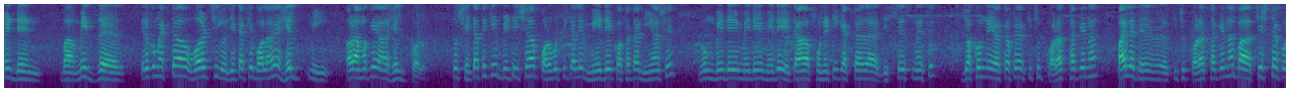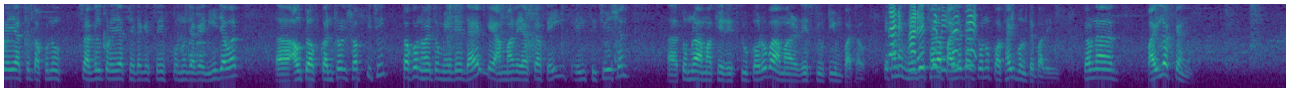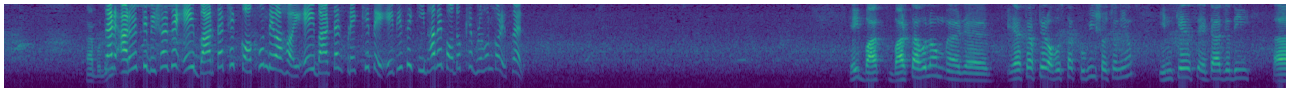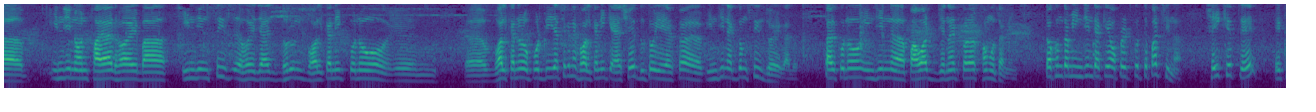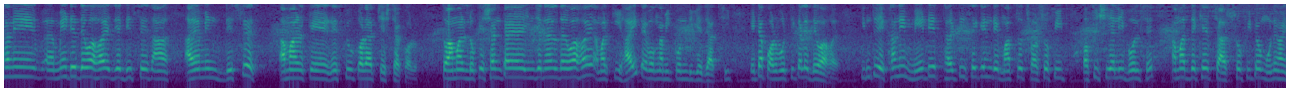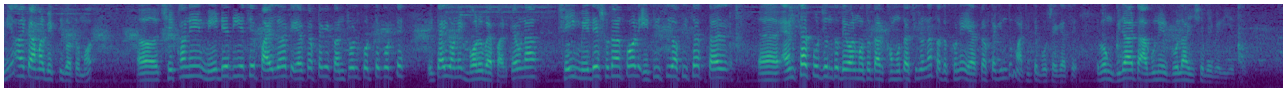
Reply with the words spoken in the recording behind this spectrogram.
মেডেন বা মেডজার এরকম একটা ওয়ার্ড ছিল যেটাকে বলা হয় হেল্প মি আর আমাকে হেল্প করো। তো সেটা থেকেই ব্রিটিশরা পরবর্তীকালে মেডে কথাটা নিয়ে আসে এবং মেডে মেডে মেডে এটা ফোনেটিক একটা ডিস্ট্রেস মেসেজ যখন এয়ারক্রাফটে আর কিছু করার থাকে না পাইলটের কিছু করার থাকে না বা চেষ্টা করে যাচ্ছে তখনও স্ট্রাগল করে যাচ্ছে এটাকে সেফ কোনো জায়গায় নিয়ে যাওয়ার আউট অফ কন্ট্রোল সব কিছুই তখন হয়তো মেডে দেয় যে আমার এয়ারক্রাফট এই এই সিচুয়েশন তোমরা আমাকে রেস্কিউ করো বা আমার রেস্কিউ টিম পাঠাও। এখানে মেডে ছাড়া পাইলট আর কোনো কথাই বলতে পারেনি। কেননা পাইলট কেন? স্যার আরও একটি বিষয় যে এই বার্তা ঠিক কখন দেওয়া হয়? এই বার্তার প্রেক্ষিতে এটিসি কীভাবে পদক্ষেপ গ্রহণ করে স্যার? এই বার্তা হলো এয়ারক্রাফটের অবস্থা খুবই শোচনীয়। ইনকেস এটা যদি ইঞ্জিন অন ফায়ার হয় বা ইঞ্জিন সিজ হয়ে যায় ধরুন ভলকানিক কোনো ভলকানের ওপর দিয়ে যাচ্ছে এখানে ভলক্যানিক অ্যাশে দুটো এয়ারক্রাফট ইঞ্জিন একদম সিজড হয়ে গেল। তার কোনো ইঞ্জিন পাওয়ার জেনারেট করার ক্ষমতা নেই। তখন তো আমি ইঞ্জিনটাকে অপারেট করতে পারছি না। সেই ক্ষেত্রে এখানে মেডে দেওয়া হয় যে distress I am in distress আমাকে রেস্কিউ করার চেষ্টা করো। তো আমার লোকেশনটা ইন জেনারেল দেওয়া হয়, আমার কি হাইট এবং আমি কোন দিকে যাচ্ছি, এটা পরবর্তীকালে দেওয়া হয়। কিন্তু এখানে মেডে থার্টি সেকেন্ডে মাত্র ছশো ফিট অফিসিয়ালি বলছে, আমার দেখে চারশো ফিটও মনে হয়নি এটা আমার ব্যক্তিগত মত। সেখানে মেডে দিয়েছে পাইলট এয়ারক্রাফটটাকে কন্ট্রোল করতে করতে, এটাই অনেক বড় ব্যাপার। কেননা সেই মেডে শোনার পর এটিসি অফিসার তার অ্যান্সার পর্যন্ত দেওয়ার মতো তার ক্ষমতা ছিল না, ততক্ষণে এয়ারক্রাফটটা কিন্তু মাটিতে বসে গেছে এবং বিরাট আগুনের গোলা হিসেবে বেরিয়েছে।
